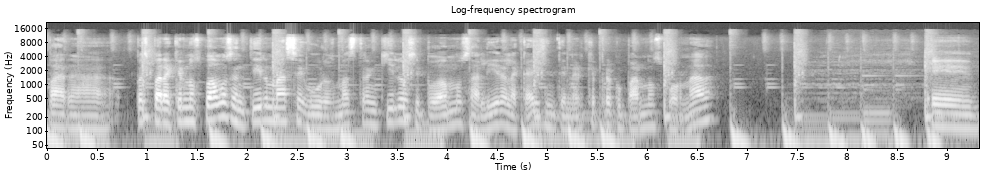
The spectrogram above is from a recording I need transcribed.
para, pues para que nos podamos sentir más seguros, más tranquilos y podamos salir a la calle sin tener que preocuparnos por nada. Eh,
